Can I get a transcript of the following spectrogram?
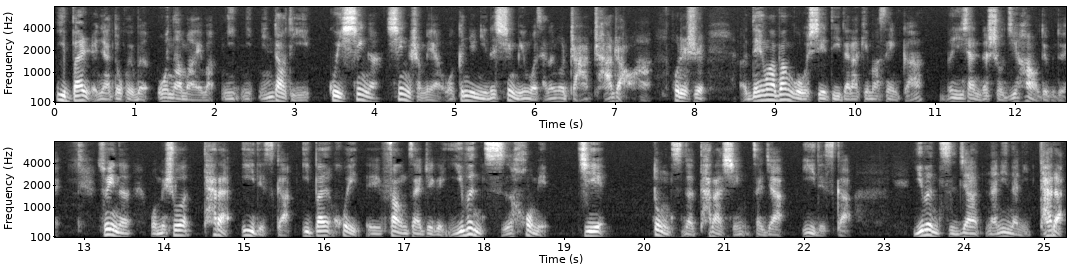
一般人家都会问お名前は，你你您到底贵姓啊？姓什么呀？我根据你的姓名，我才能够查查找哈、啊，或者是呃電話番号教えていただけませんか？ 问一下你的手机号，对不对？所以呢，我们说ただいいですか，一般会诶放在这个疑问词后面接动词的ただ形，再加いいですか。疑问词加何々ただ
